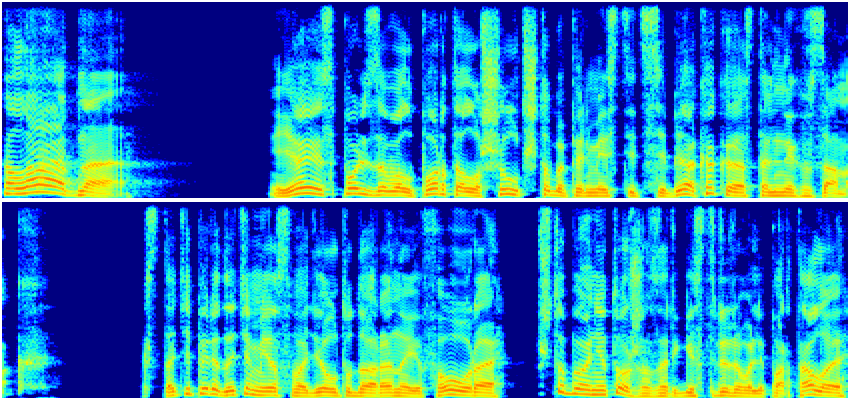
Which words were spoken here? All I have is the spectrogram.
«Ладно!» Я использовал портал Шилд, чтобы переместить себя, как и остальных в замок. Кстати, перед этим я сводил туда Рена и Фоура, чтобы они тоже зарегистрировали порталы,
